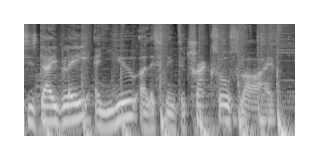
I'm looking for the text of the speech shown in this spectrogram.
This is Dave Lee, and you are listening to Traxsource Live.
